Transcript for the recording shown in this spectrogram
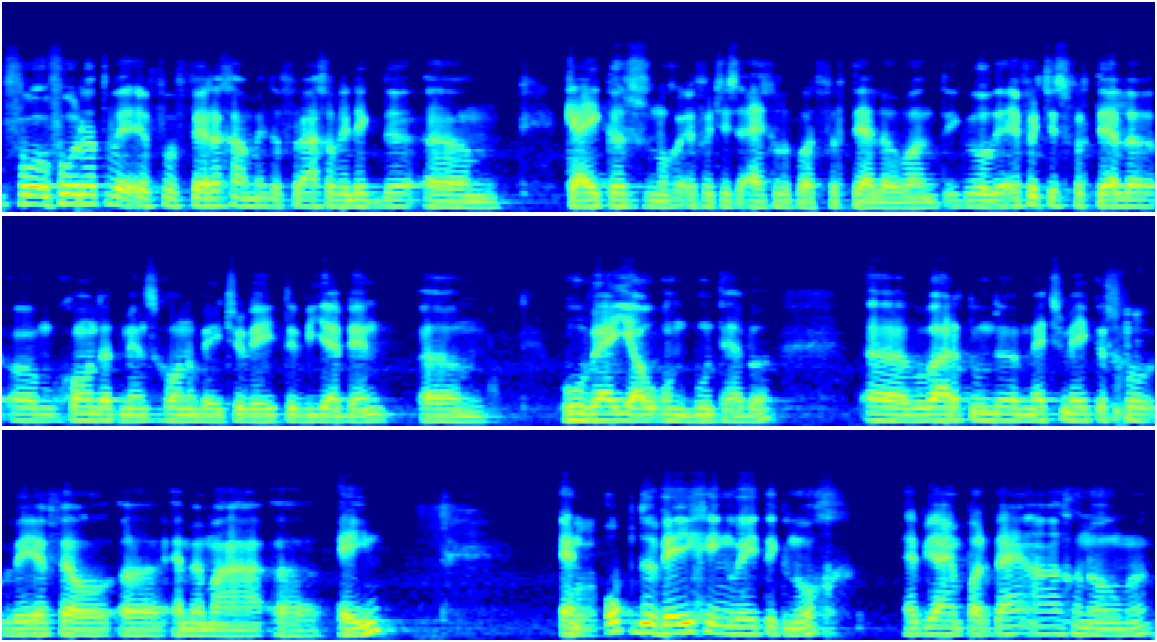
voor, voordat we even verder gaan met de vragen, wil ik de um, kijkers nog eventjes eigenlijk wat vertellen. Want ik wilde eventjes vertellen, um, gewoon dat mensen gewoon een beetje weten wie jij bent. hoe wij jou ontmoet hebben. Uh, we waren toen de matchmakers voor WFL uh, MMA uh, 1. En op de weging, weet ik nog, heb jij een partij aangenomen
